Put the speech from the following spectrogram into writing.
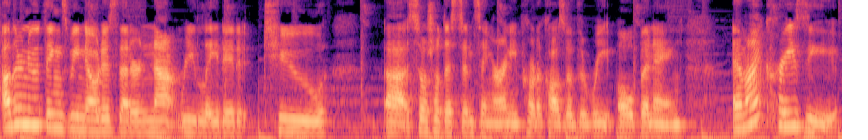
Other new things we notice that are not related to uh, social distancing or any protocols of the reopening. Am I crazy,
